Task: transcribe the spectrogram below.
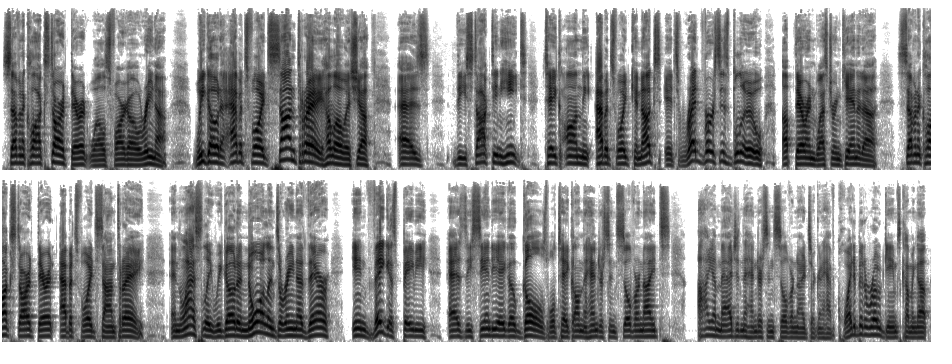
7 o'clock start there at Wells Fargo Arena. We go to Abbotsford Centre. Hello, Isha. As the Stockton Heat take on the Abbotsford Canucks. It's red versus blue up there in Western Canada. 7 o'clock start there at Abbotsford Centre. And lastly, we go to New Orleans Arena there in Vegas, baby, as the San Diego Gulls will take on the Henderson Silver Knights. I imagine the Henderson Silver Knights are going to have quite a bit of road games coming up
